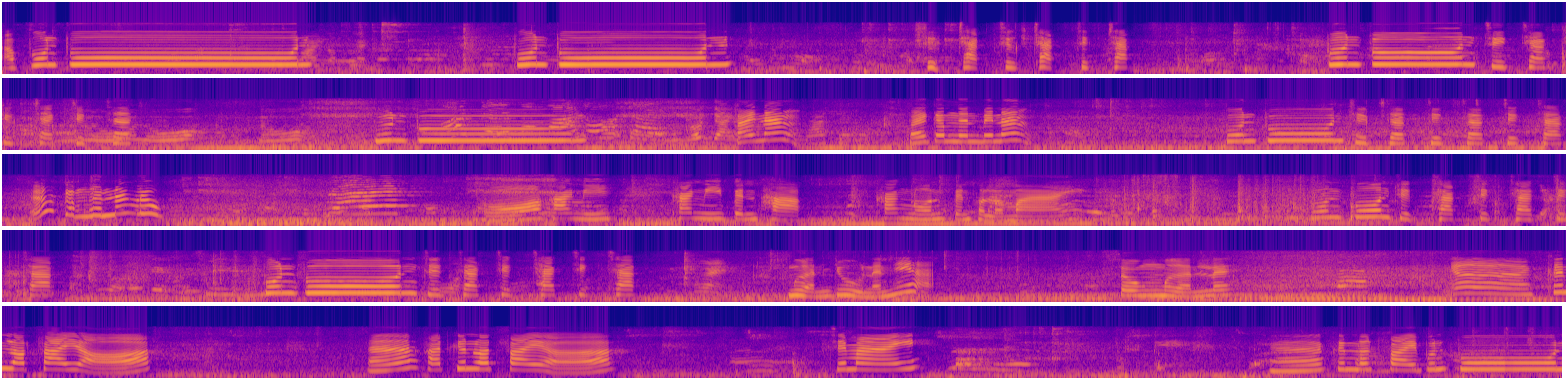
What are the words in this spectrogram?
เอาปูนปูนไปกับเพื่อนปูนปูนฉึกชักฉึกชักฉึกชักปูนปูนฉึกชักฉึกชักฉึกชักรู้รู้ปูนปูนรถใหญ่ไปนั่ง ไปกำเงินไปนั่งปูนปูนฉึกชักฉึกชักฉึกชักเอ๊ะกำเงินนั่งเร็วอ๋อข้างนี้ข้างนี้เป็นผัก ข้างโน้นเป็นผลไม้ปูนปูนฉึกชักฉึกชักฉึกชักปูนปูนฉึกชักฉึกชักฉึกชักเหมือนอยู่นะเนี่ย ทรงเหมือนเลย เออ ขึ้นรถไฟเหรอฮะพัดขึ้นรถไฟเหรอ ใช่ไหมฮะขึ้นรถไฟปูนปูน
